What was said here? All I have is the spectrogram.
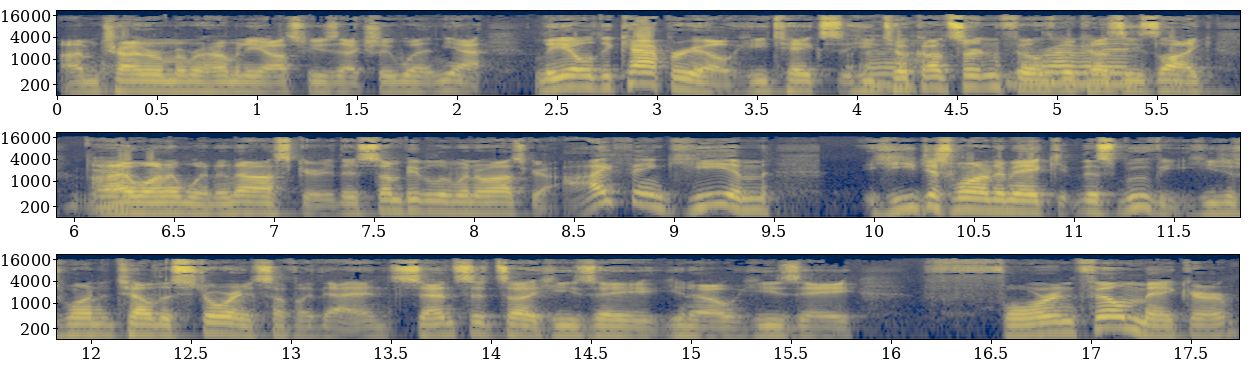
I'm trying to remember how many Oscars he's actually win. Yeah, Leo DiCaprio. He takes he took on certain films because he's like, Yeah. I want to win an Oscar. There's some people who win an Oscar. I think he him. He just wanted to make this movie. He just wanted to tell this story and stuff like that. And since it's a, he's a, you know, he's a foreign filmmaker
